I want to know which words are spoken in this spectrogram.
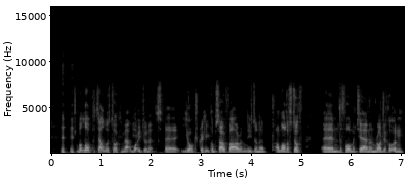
but Lord Patel was talking about what he'd done at uh, Yorkshire Cricket Club so far, and he's done a, a lot of stuff. Um, the former chairman, Roger Hutton,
